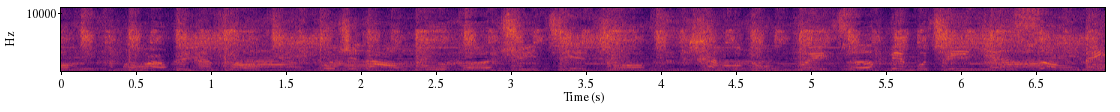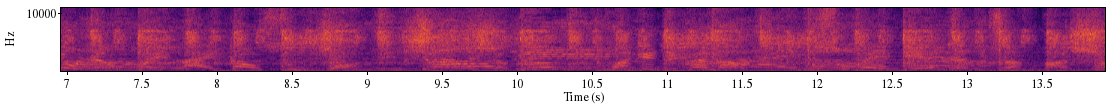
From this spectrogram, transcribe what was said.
偶尔会难过，不知道如何去解脱，看不懂规则，辨不清颜色，没有人会来告诉我。就让这首歌还给你快乐，无所谓别人怎么说，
